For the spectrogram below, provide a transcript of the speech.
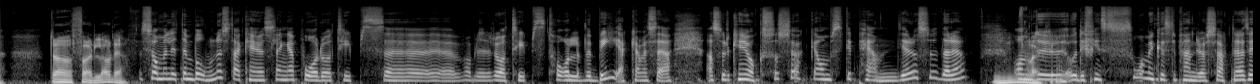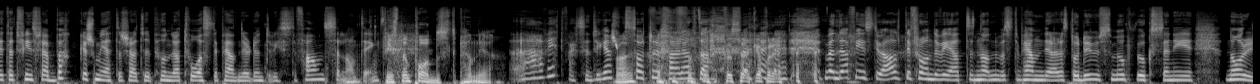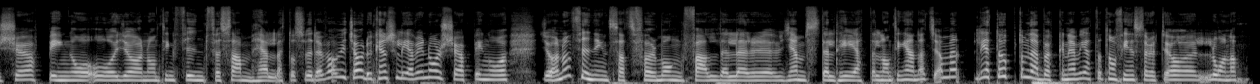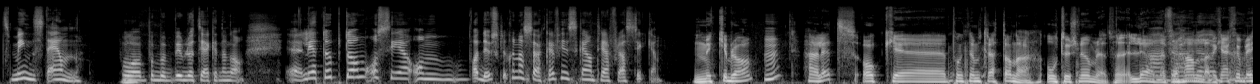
dra fördel av det. Som en liten bonus där kan jag slänga på då tips, eh, vad blir det då, tips 12b kan vi säga. Alltså du kan ju också söka om stipendier och så vidare. Mm, om du, och det finns så mycket stipendier att söka. Jag vet att det finns flera böcker som heter så här, typ 102 stipendier du inte visste fanns eller någonting. Finns det någon poddstipendie? Jag vet faktiskt inte, vi kanske får starta det parallellt då. Får söka på det. Men där finns det ju allt ifrån, du vet, stipendier, där står du som är uppvuxen i Norrköping och, och gör någonting fint för samhället och så vidare. Vad vet jag, du kanske lever i Norrköping och gör någon fin insats för mångfald eller eh, jämställdhet eller någonting annat. Ja, men leta upp de där böckerna, jag vet att de finns där ute, jag har lånat minst en. På, Mm. på biblioteket någon gång. Eh, Leta upp dem och se om vad du skulle kunna söka. Det finns garanterat flera stycken. Mycket bra, Mm. härligt. Och eh, punkt nummer 13 då, otursnumret, löneförhandla. Det kanske blir,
